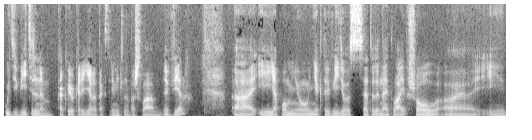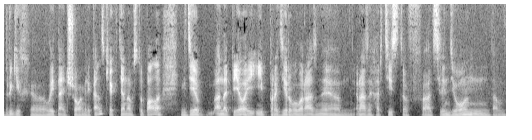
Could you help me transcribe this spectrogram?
удивительным, как ее карьера так стремительно пошла вверх. А, И я помню некоторые видео с Saturday Night Live шоу а, и других э, late night шоу американских, где она выступала, где она пела и пародировала разные, разных артистов, от Селин Дион, там,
